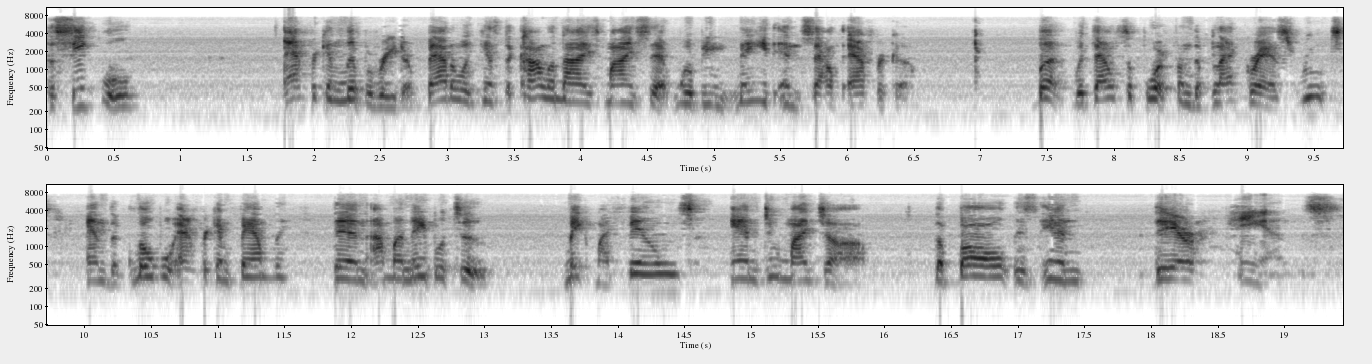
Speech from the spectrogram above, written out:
The sequel, African Liberator, Battle Against the Colonized Mindset, will be made in South Africa. But without support from the black grassroots and the global African family, then I'm unable to make my films and do my job. The ball is in their hands.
